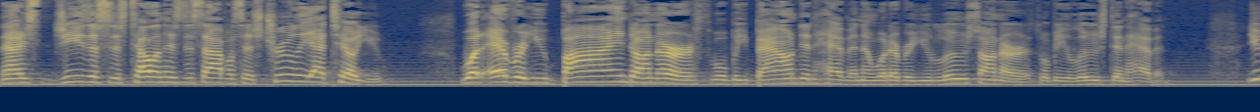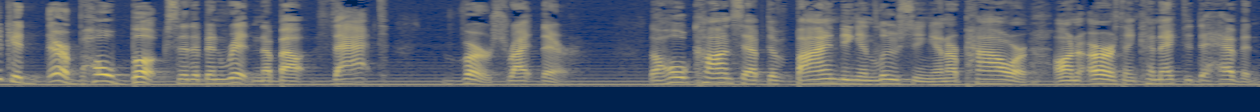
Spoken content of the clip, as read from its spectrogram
Now, Jesus is telling his disciples, says, Truly I tell you, whatever you bind on earth will be bound in heaven, and whatever you loose on earth will be loosed in heaven. You could, there are whole books that have been written about that verse right there. The whole concept of binding and loosing and our power on earth and connected to heaven.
